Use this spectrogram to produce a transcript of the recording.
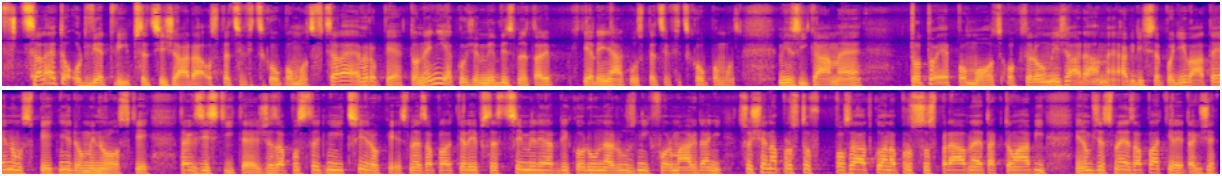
v celé to odvětví přeci žádá o specifickou pomoc. V celé Evropě. To není jako, že my bychom tady chtěli nějakou specifickou pomoc. My říkáme, Toto je pomoc, o kterou my žádáme. A když se podíváte jenom zpětně do minulosti, tak zjistíte, že za poslední tři roky jsme zaplatili přes 3 miliardy korun na různých formách daní, což je naprosto v pořádku a naprosto správné, tak to má být. Jenomže jsme je zaplatili, takže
